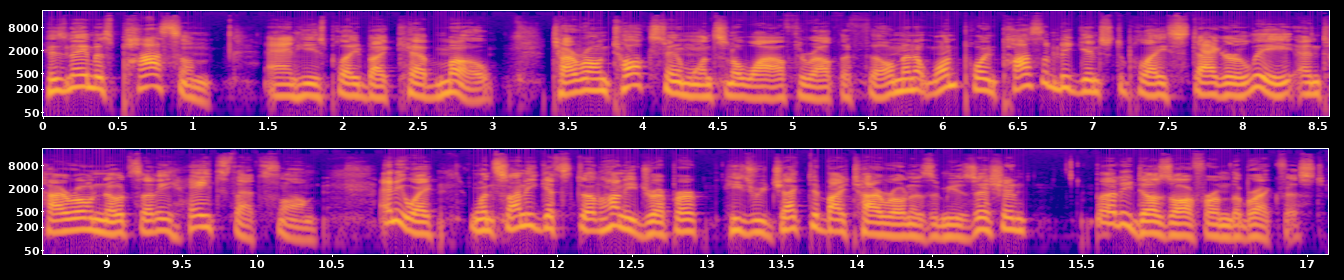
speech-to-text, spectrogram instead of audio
His name is Possum, and he's played by Keb Mo. Tyrone talks to him once in a while throughout the film, and at one point, Possum begins to play Stagger Lee, and Tyrone notes that he hates that song. Anyway, when Sonny gets to the Honeydripper, he's rejected by Tyrone as a musician but he does offer him the breakfast.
